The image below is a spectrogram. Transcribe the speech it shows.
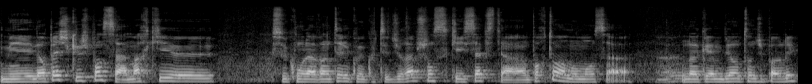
Mais n'empêche que je pense que ça a marqué euh, ceux qui ont la vingtaine, qui ont écouté du rap. Je pense que K-Sap c'était important à un moment. Ça, Ah ouais. on a quand même bien entendu parler.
